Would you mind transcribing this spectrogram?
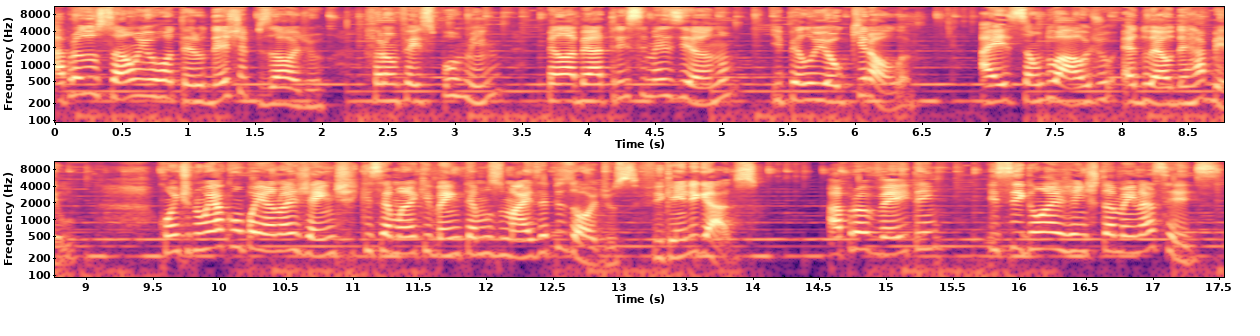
A produção e o roteiro deste episódio foram feitos por mim, pela Beatriz Mesiano e pelo Yogo Quirola. A edição do áudio é do Helder Rabelo. Continue acompanhando a gente, que semana que vem temos mais episódios. Fiquem ligados. Aproveitem e sigam a gente também nas redes.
